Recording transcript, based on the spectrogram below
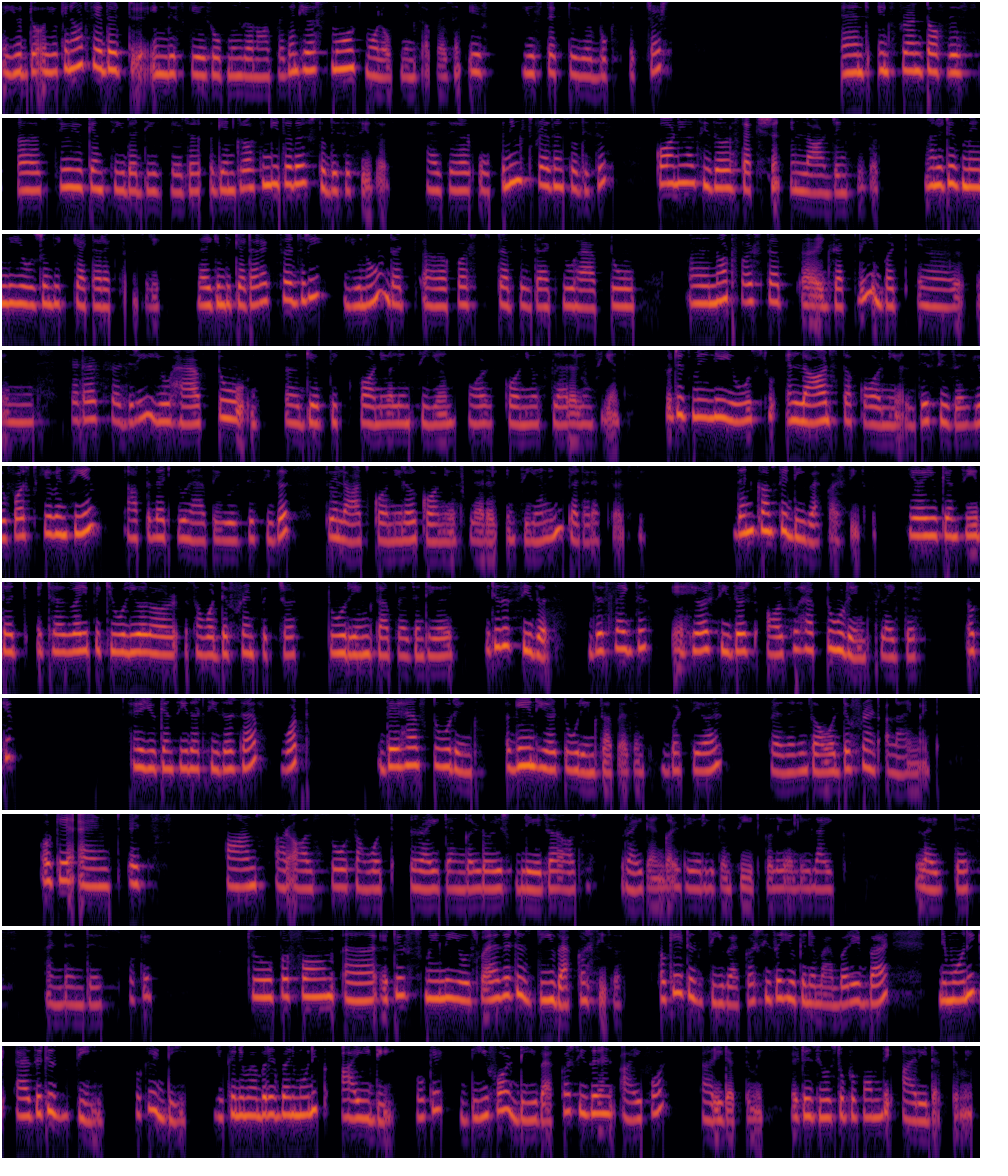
you do you cannot say that in this case openings are not present. Here small small openings are present if you stick to your book's pictures. And in front of this uh, screw you can see that these blades are again crossing each other. So this is scissor. As there are openings present so this is corneal scissor section enlarging scissor. And it is mainly used in the cataract surgery. Like in the cataract surgery you know that uh, first step is that you have to uh, not first step uh, exactly but uh, in cataract surgery you have to uh, give the corneal incision or corneoscleral incision so it is mainly used to enlarge the corneal this scissor you first give incision after that you have to use this scissor to enlarge corneal or corneoscleral incision in cataract surgery. Then comes the de Wecker scissor. Here you can see that it has very peculiar or somewhat different picture. Two rings are present here. It is a scissor. Just like this, here scissors also have two rings like this. Okay. Here you can see that scissors have what? They have two rings. Again here two rings are present. But they are present in somewhat different alignment. Okay. And it's arms are also somewhat right angled or its blades are also right angled here you can see it clearly like like this and then this okay to perform uh, it is mainly used as it is d Wecker scissor okay it is d Wecker scissor you can remember it by mnemonic as it is d okay d you can remember it by mnemonic id okay d for de Wecker scissor and i for iridectomy it is used to perform the iridectomy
